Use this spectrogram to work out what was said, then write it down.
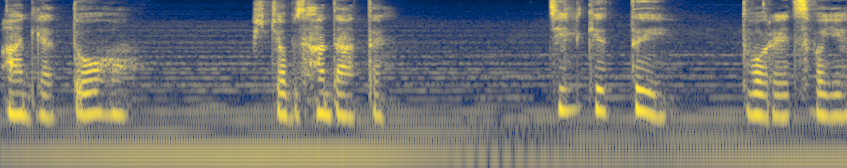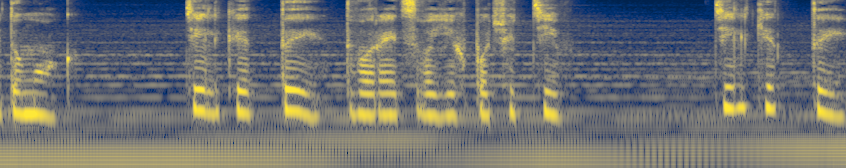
а для того, щоб згадати. Тільки ти творець своїх думок, тільки ти творець своїх почуттів, тільки ти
